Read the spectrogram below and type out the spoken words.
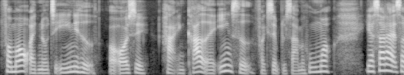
formår at nå til enighed og også har en grad af enshed, for eksempel samme humor, ja, så er der altså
